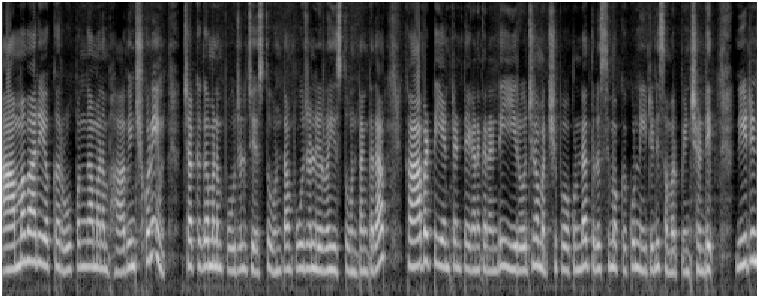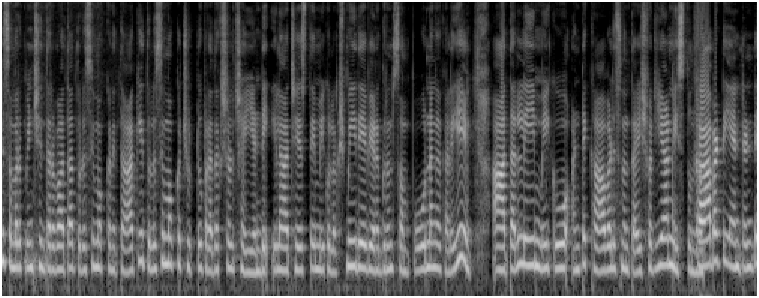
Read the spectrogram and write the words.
ఆ అమ్మవారి యొక్క రూపంగా మనం భావించుకొని చక్కగా మనం పూజలు చేస్తూ ఉంటాం. పూజలు నిర్వహిస్తూ ఉంటాం కదా. కాబట్టి ఏంటంటే కనుకనండి ఈ రోజున మర్చిపోకుండా తులసి మొక్కకు నీటిని సమర్పించండి. నీటిని సమర్పించిన తర్వాత తులసి మొక్కని తాకి తులసి మొక్క చుట్టూ ప్రదక్షిణలు చేయండి. ఇలా చేస్తే మీకు లక్ష్మీదేవి అనుగ్రహం సంపూర్ణంగా కలిగి ఆ తల్లి మీకు అంటే కావలసినంత ఐశ్వర్యాన్ని ఇస్తుంది. కాబట్టి ఏంటంటే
